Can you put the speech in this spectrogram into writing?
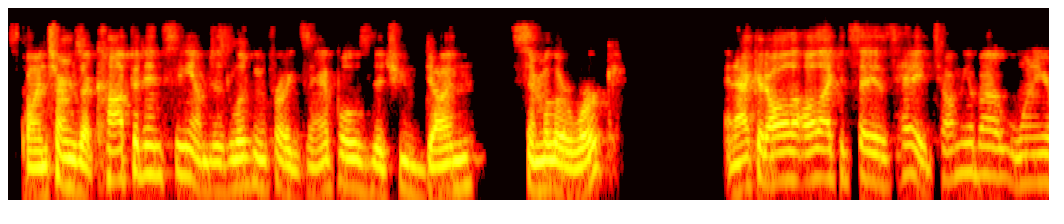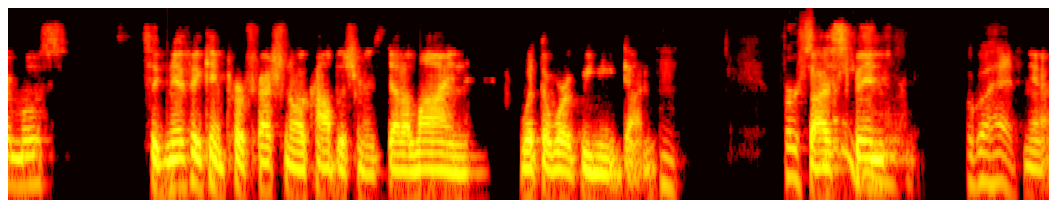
So in terms of competency, I'm just looking for examples that you've done similar work. And I could all all I could say is, hey, tell me about one of your most significant professional accomplishments that align with the work we need done. Hmm. First, so I spend. Who, oh, go ahead. Yeah.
